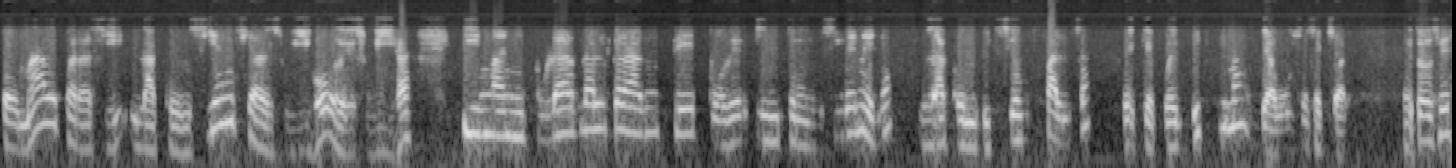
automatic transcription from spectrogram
tomado para sí la conciencia de su hijo o de su hija y manipularla al grado de poder introducir en ella la convicción falsa de que fue víctima de abuso sexual. Entonces,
